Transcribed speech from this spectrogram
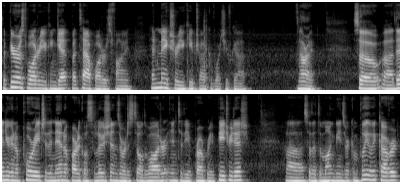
The purest water you can get, but tap water is fine. And make sure you keep track of what you've got. All right. So uh, then you're going to pour each of the nanoparticle solutions or distilled water into the appropriate petri dish uh, so that the mung beans are completely covered,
